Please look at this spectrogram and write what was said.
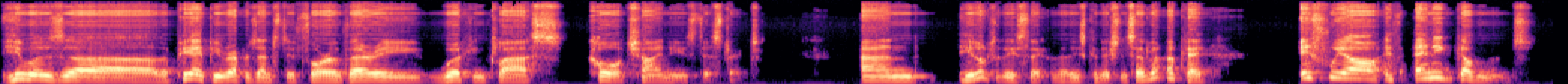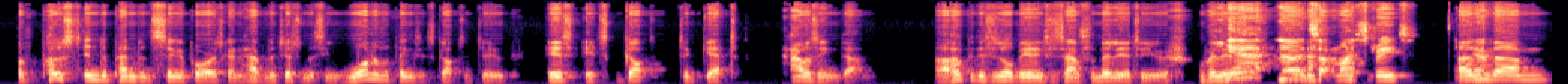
he was uh, the PAP representative for a very working class core Chinese district. And he looked at these, things, these conditions and said, look, okay, if we are, if any government of post-independence Singapore is going to have legitimacy, one of the things it's got to do is it's got to get housing done. I hope this is all beginning to sound familiar to you, William. Yeah, no, it's up my street. and yeah. um,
